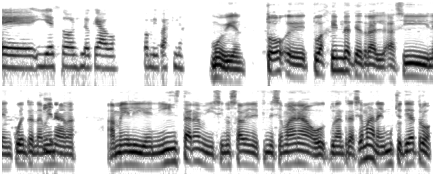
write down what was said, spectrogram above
eh, y eso es lo que hago con mi página. Muy bien. Tu, eh, tu agenda teatral, así la encuentran también Sí. a, a Meli en Instagram y si no saben el fin de semana o durante la semana, hay mucho teatro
